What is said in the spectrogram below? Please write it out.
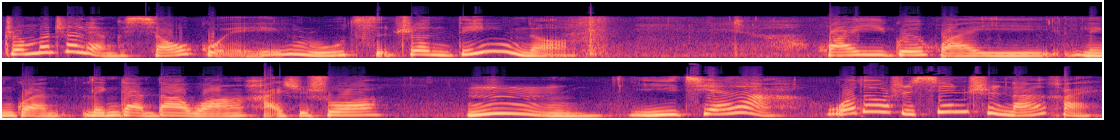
怎么这两个小鬼如此镇定呢？怀疑归怀疑，灵感灵感大王还是说：“嗯，以前啊，我都是先吃男孩，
